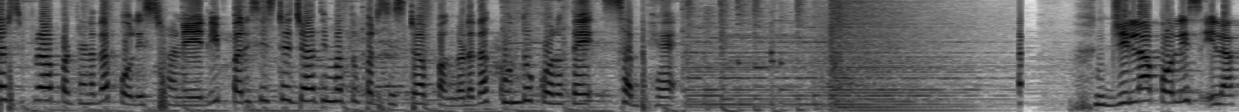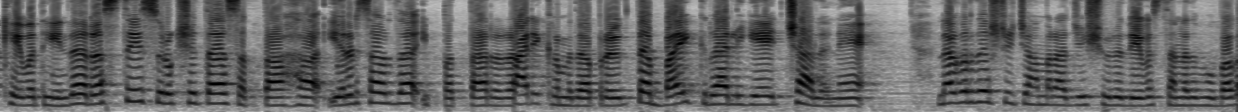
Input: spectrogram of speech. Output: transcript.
ನರಸೀಪುರ ಪಟ್ಟಣದ ಪೊಲೀಸ್ ಠಾಣೆಯಲ್ಲಿ ಪರಿಶಿಷ್ಟ ಜಾತಿ ಮತ್ತು ಪರಿಶಿಷ್ಟ ಪಂಗಡದ ಕುಂದುಕೊರತೆ ಸಭೆ. ಜಿಲ್ಲಾ ಪೊಲೀಸ್ ಇಲಾಖೆ ವತಿಯಿಂದ ರಸ್ತೆ ಸುರಕ್ಷತಾ ಸಪ್ತಾಹ ಎರಡ್ ಸಾವಿರದ ಇಪ್ಪತ್ತಾರರ ಕಾರ್ಯಕ್ರಮದ ಪ್ರಯುಕ್ತ ಬೈಕ್ ರ್ಯಾಲಿಗೆ ಚಾಲನೆ. ನಗರದ ಶ್ರೀ ಚಾಮರಾಜೇಶ್ವರ ದೇವಸ್ಥಾನದ ಮುಂಭಾಗ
